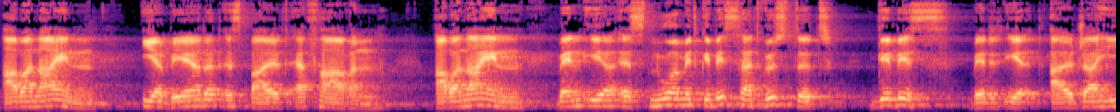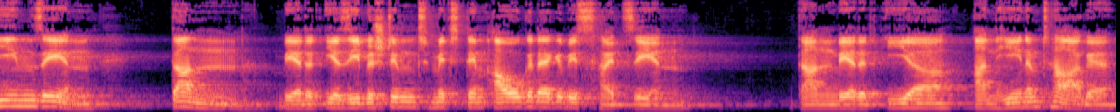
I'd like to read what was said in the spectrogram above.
aber nein, ihr werdet es bald erfahren. Aber nein, wenn ihr es nur mit Gewissheit wüsstet, gewiss werdet ihr Al-Jahim sehen, dann werdet ihr sie bestimmt mit dem Auge der Gewissheit sehen. Dann werdet ihr an jenem Tage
